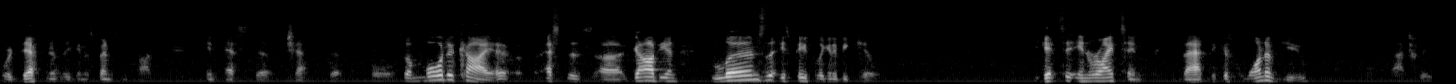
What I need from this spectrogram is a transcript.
we're definitely going to spend some time in Esther chapter 4. So Mordecai, Esther's uh, guardian, learns that his people are going to be killed. He gets it in writing that because one of you, actually it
